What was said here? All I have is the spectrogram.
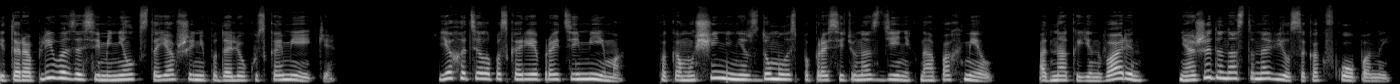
и торопливо засеменил к стоявшей неподалеку скамейке. Я хотела поскорее пройти мимо, пока мужчине не вздумалось попросить у нас денег на опохмел, однако Январин неожиданно остановился, как вкопанный,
